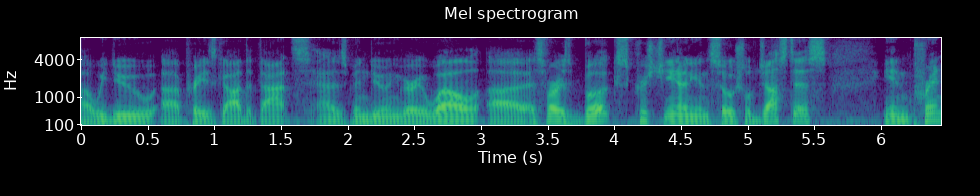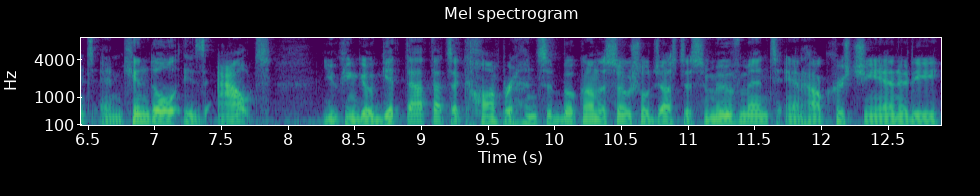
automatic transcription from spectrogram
uh, we do uh, praise God that that has been doing very well. Uh, as far as books, Christianity and Social Justice in print and Kindle is out. You can go get that. That's a comprehensive book on the social justice movement and how Christianity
